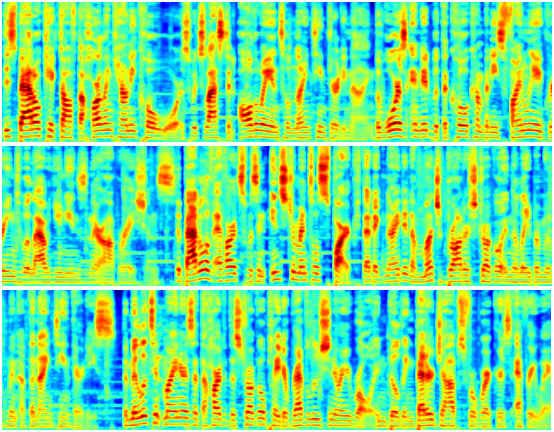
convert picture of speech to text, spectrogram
This battle kicked off the Harlan County Coal Wars, which lasted all the way until 1939. The wars ended with the coal companies finally agreeing to allow unions in their operations. The Battle of Evarts was an instrumental spark that ignited a much broader struggle in the labor movement of the 1930s. The militant miners at the heart of the struggle played a revolutionary role in building better jobs for workers everywhere.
